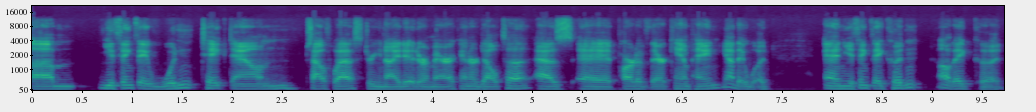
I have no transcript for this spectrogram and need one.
um, you think they wouldn't take down southwest or united or american or delta as a part of their campaign yeah they would and you think they couldn't oh they could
